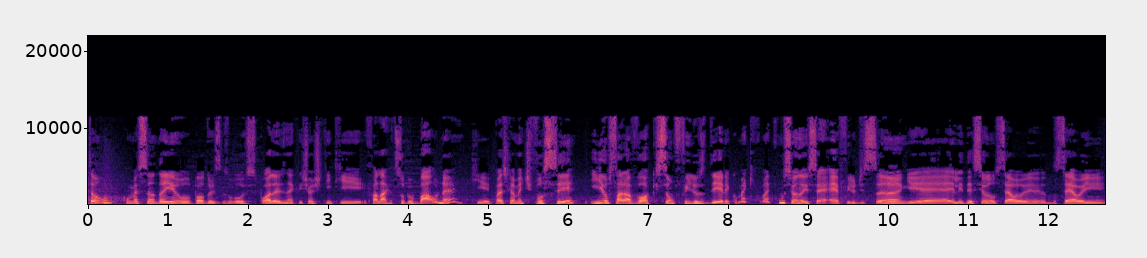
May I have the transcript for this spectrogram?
Então, começando aí o Baldur's, os spoilers, né, Christian, a gente tem que falar sobre o Bal, né, que é basicamente você e o Saravok são filhos dele. Como é que, como é que funciona isso? É, é filho de sangue? É, ele desceu no céu, é, do céu e...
